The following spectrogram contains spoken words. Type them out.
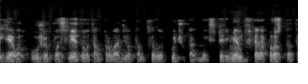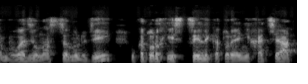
И я вот уже после этого там проводил там целую кучу как бы экспериментов, когда просто там выводил на сцену людей, у которых есть цели, которые они хотят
